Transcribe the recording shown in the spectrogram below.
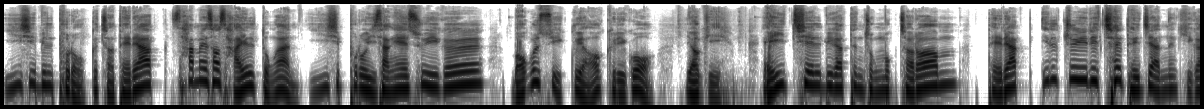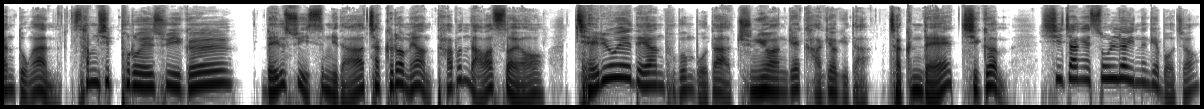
21% 그쵸 대략 3에서 4일 동안 20% 이상의 수익을 먹을 수 있고요. 그리고 여기 HLB 같은 종목처럼 대략 일주일이 채 되지 않는 기간 동안 30%의 수익을 낼 수 있습니다. 자, 그러면 답은 나왔어요. 재료에 대한 부분보다 중요한 게 가격이다. 자, 근데 지금 시장에 쏠려 있는 게 뭐죠?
